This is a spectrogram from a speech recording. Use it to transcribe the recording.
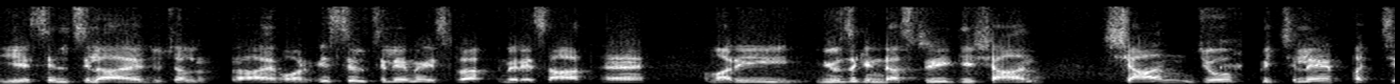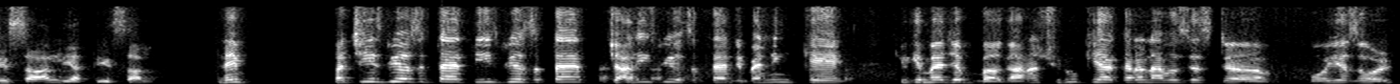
ये सिलसिला है जो चल रहा है और इस सिलसिले में इस वक्त मेरे साथ हैं हमारी म्यूज़िक इंडस्ट्री की शान शान जो पिछले 25 साल या 30 साल। नहीं पच्चीस भी हो सकता है तीस भी हो सकता है चालीस भी हो सकता है डिपेंडिंग के क्योंकि मैं जब गाना शुरू किया Karan I was just four years old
